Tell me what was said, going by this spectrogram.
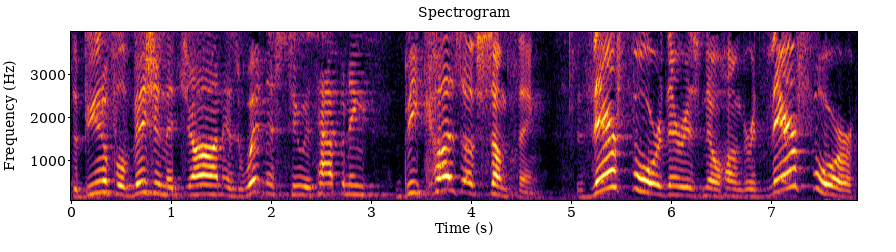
the beautiful vision that John is witness to is happening because of something. Therefore, there is no hunger. Therefore,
